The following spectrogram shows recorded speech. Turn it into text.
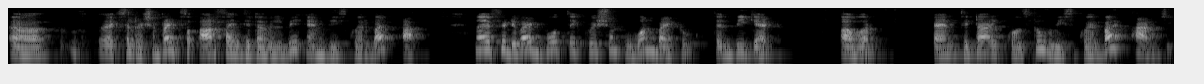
uh, acceleration right? So r sine theta will be mv square by r. Now if we divide both the equation 1 by 2 then we get our tan theta equals to v square by rg.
